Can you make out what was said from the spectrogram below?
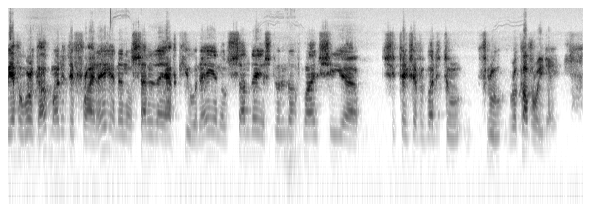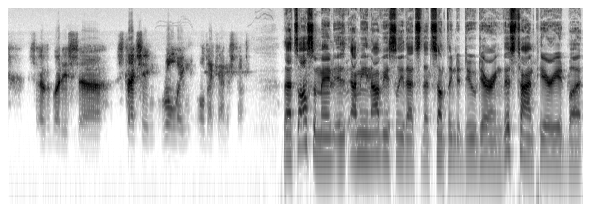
We have a workout Monday to Friday, and then on Saturday I have Q&A, and on Sunday a student of mine, she, uh, she takes everybody to, through recovery day. So everybody's uh, stretching, rolling, all that kind of stuff. That's awesome, man. Is- I mean, obviously that's that's something to do during this time period, but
